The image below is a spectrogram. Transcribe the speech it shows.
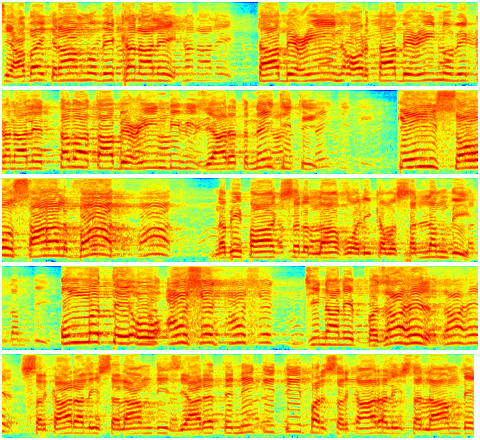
صحابہ اکرام نو ویکھن آلے، تابعین اور تابعین نو ویکھن آلے، تبا تابعین بھی بھی زیارت نہیں کی تھی کئی سو سال بعد نبی پاک صلی اللہ علیہ وسلم دی امت او عاشق جنہ نے بظاہر سرکار علیہ السلام دی زیارت نہیں کی تھی پر سرکار علیہ السلام دے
